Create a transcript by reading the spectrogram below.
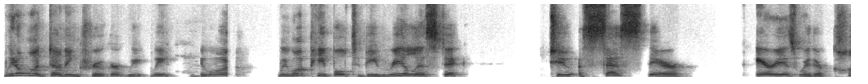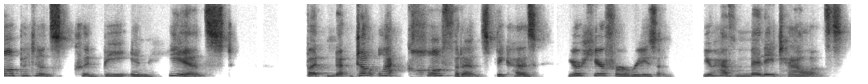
we don't want Dunning Kruger. We we we want we want people to be realistic, to assess their areas where their competence could be enhanced, but no, don't lack confidence because you're here for a reason. You have many talents.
